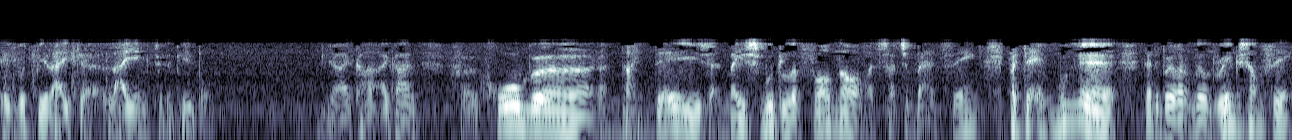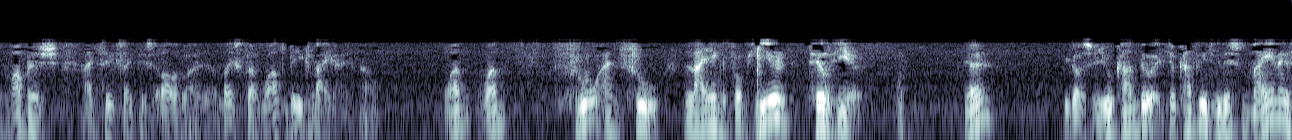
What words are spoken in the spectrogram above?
it would be like uh, lying to the people. I can't I can't Churban and nine days and Meis Mutal Lefonov and such a bad thing. But the emuna uh, that the Baron will bring something, mamish, and things like this, all like one big liar, you know. One, one through and through, lying from here till here. Yeah? Because you can't do it. You can't do it with this minor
